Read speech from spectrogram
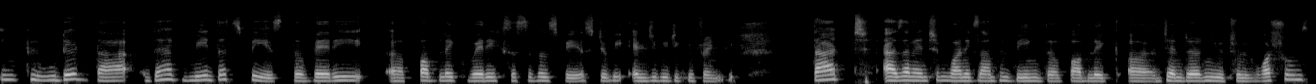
included that they have made that space the very uh, public, very accessible space to be LGBTQ friendly. That, as I mentioned, one example being the public uh, gender neutral washrooms.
